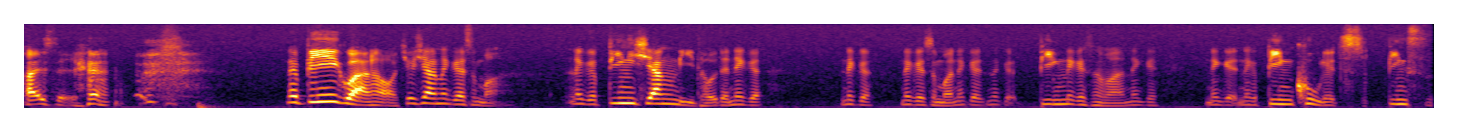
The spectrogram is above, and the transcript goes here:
拍谁？那殡仪馆哦，就像那个什么，那个冰箱里头的那个、那个、那个什么、那个、那个冰、那个什么、那个、那个、那个冰库的冰死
